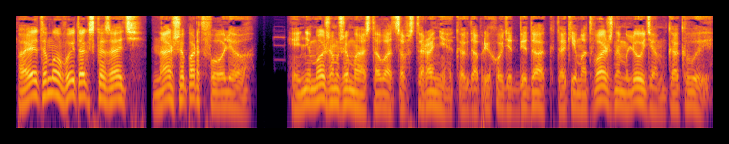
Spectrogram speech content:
поэтому вы, так сказать, наше портфолио. И не можем же мы оставаться в стороне, когда приходит беда к таким отважным людям, как вы.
